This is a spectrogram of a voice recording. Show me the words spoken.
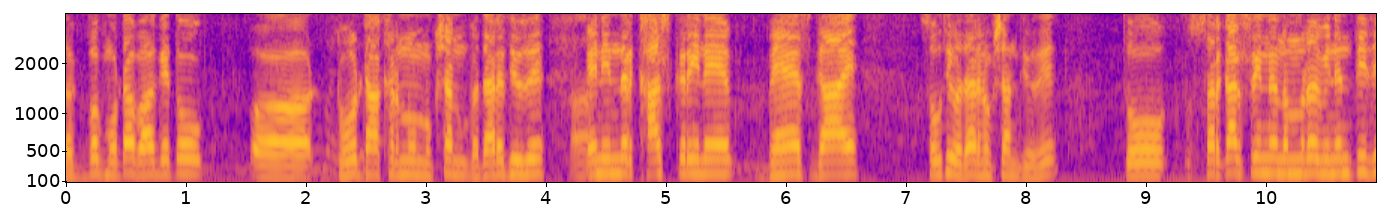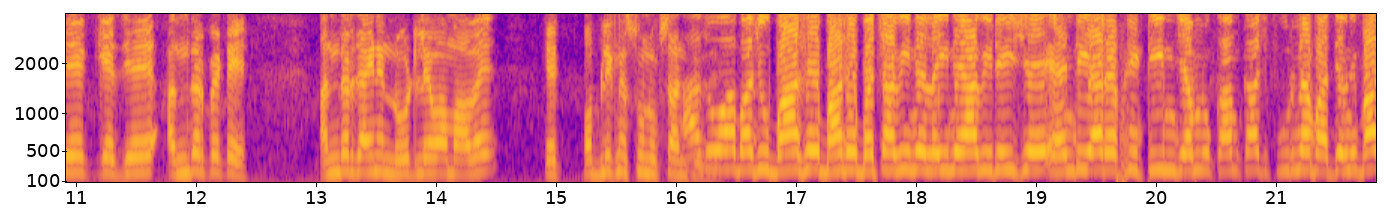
લગભગ મોટા ભાગે તો ઢોર ઢાખરનું નુકસાન વધારે થયું છે. એની અંદર ખાસ કરીને ભેંસ ગાય સૌથી વધારે નુકસાન થયું છે. તો સરકારશ્રીને નમ્ર વિનંતી છે કે જે અંદર પેટે અંદર જઈને નોટ લેવામાં આવે કે પબ્લિકને શું નુકસાન આ થયું? જો આ બાજુ બા છે બાને બચાવીને લઈને આવી રહી છે. એનડીઆરએફની ટીમ જેમનું કામકાજ પૂરના માધ્યમની બા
